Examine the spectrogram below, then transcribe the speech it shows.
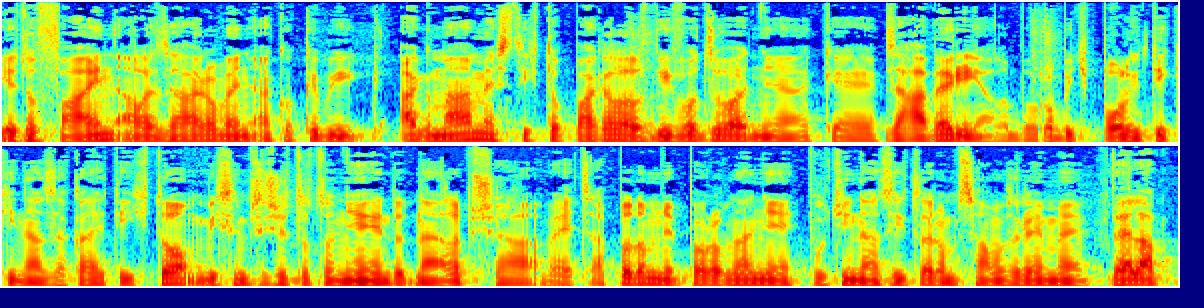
je to fajn, ale zároveň ako keby, ak máme z týchto paralel vyvodzovať nejaké závery alebo robiť politiky na základe týchto, myslím si, že toto nie je najlepšia vec. A podobne porovnanie Putina s Hitlerom, samozrejme, veľa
